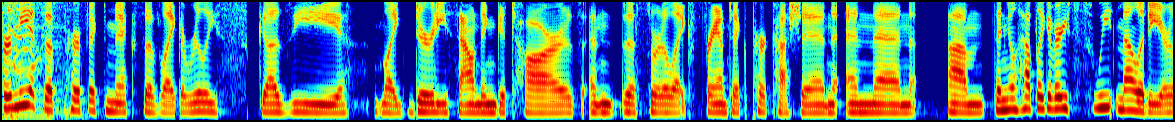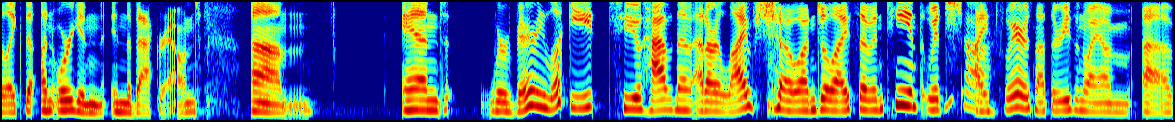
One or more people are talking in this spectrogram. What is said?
For me, it's a perfect mix of like a really scuzzy, like dirty sounding guitars and this sort of like frantic percussion, and then um, then you'll have like a very sweet melody or like the an organ in the background. Um, and we're very lucky to have them at our live show on July 17th, which I swear is not the reason why I'm uh,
